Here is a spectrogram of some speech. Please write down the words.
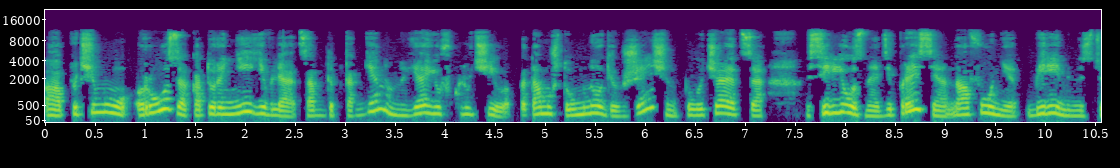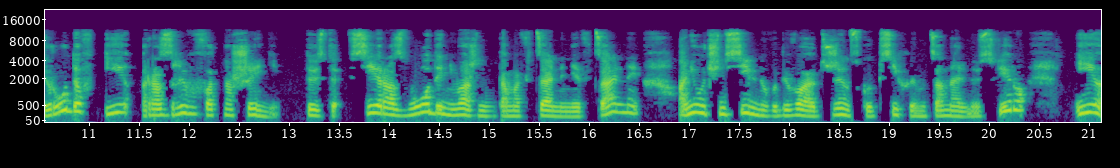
А, почему роза, которая не является адаптогеном, но я ее включила? Потому что у многих женщин получается серьезная депрессия на фоне беременности, родов и разрывов отношений. То есть все разводы, неважно там официальные, неофициальные, они очень сильно выбивают женскую психоэмоциональную сферу, и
